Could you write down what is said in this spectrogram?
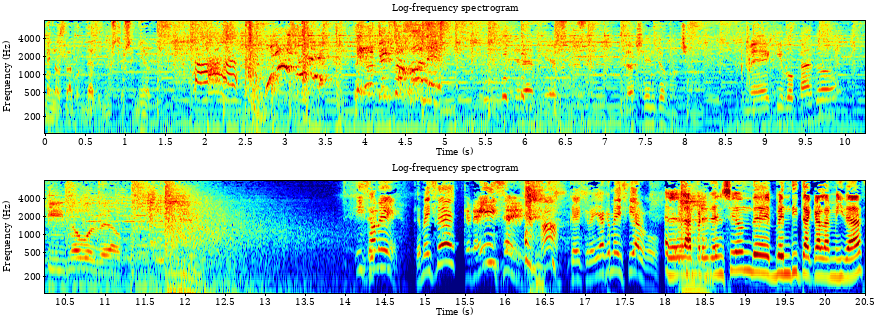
menos la bondad de nuestro Señor. ¿Pero qué cojones? Gracias. Lo siento mucho. Me he equivocado y no volverá a ocurrir. ¡Ízame! ¿Qué me hice? ¿Qué me hice? Ah, que creía que me hice algo. La pretensión de Bendita Calamidad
